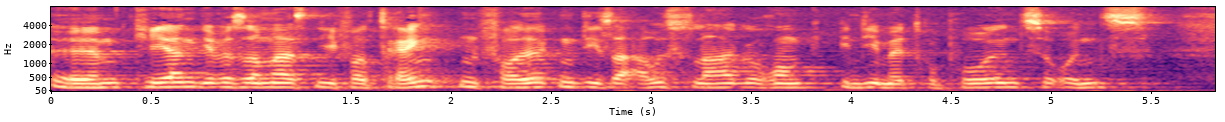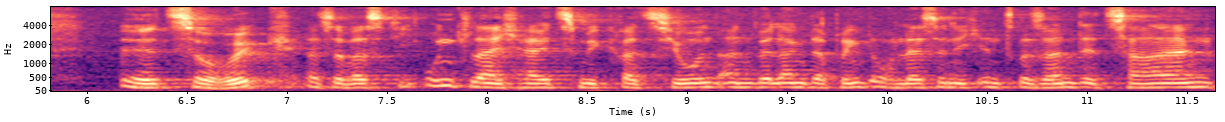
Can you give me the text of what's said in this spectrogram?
ähm, kehren gewissermaßen die verdrängten Folgen dieser Auslagerung in die Metropolen zu uns äh, zurück. Also was die Ungleichheitsmigration anbelangt, da bringt auch Lessenich interessante Zahlen.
